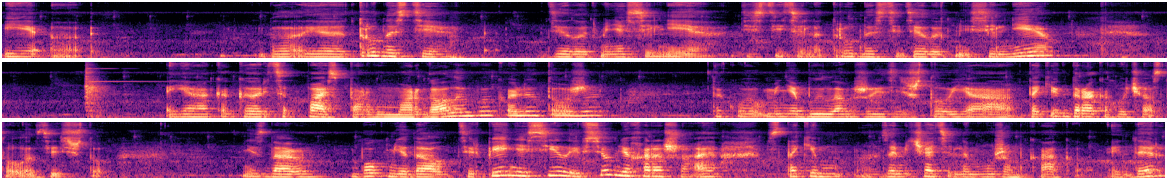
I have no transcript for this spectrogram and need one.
И э, трудности делают меня сильнее. Действительно, трудности делают меня сильнее. Я, как говорится, пасть порву моргал и выколю тоже. Такое у меня было в жизни, что я в таких драках участвовала здесь, что не знаю, Бог мне дал терпение, силы, и все мне хорошо. А с таким э, замечательным мужем, как Эйдер,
